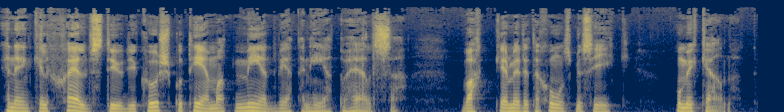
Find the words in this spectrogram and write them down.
en enkel självstudiekurs på temat medvetenhet och hälsa, vacker meditationsmusik och mycket annat.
